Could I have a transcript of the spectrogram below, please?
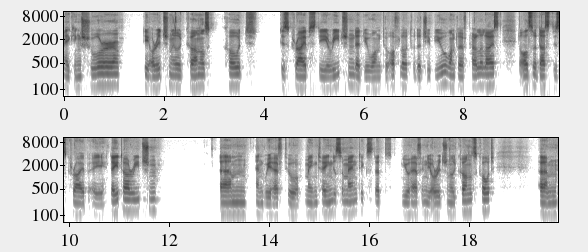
making sure the original kernel's code describes the region that you want to offload to the GPU, want to have parallelized. It also does describe a data region. Um, and we have to maintain the semantics that you have in the original kernel's code. Um,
